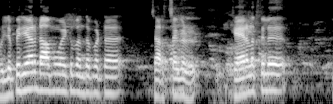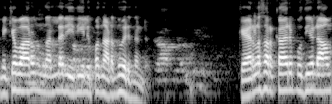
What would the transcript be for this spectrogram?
മുല്ലപ്പെരിയാർ ഡാമുമായിട്ട് ബന്ധപ്പെട്ട ചർച്ചകൾ കേരളത്തിൽ മിക്കവാറും നല്ല രീതിയിൽ ഇപ്പം നടന്നു വരുന്നുണ്ട്. കേരള സർക്കാർ പുതിയ ഡാം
